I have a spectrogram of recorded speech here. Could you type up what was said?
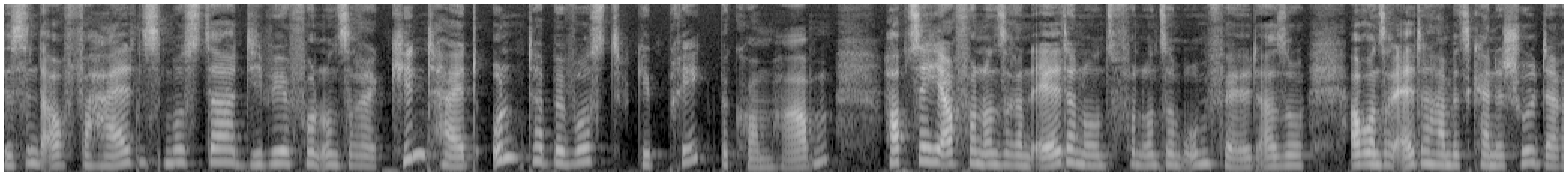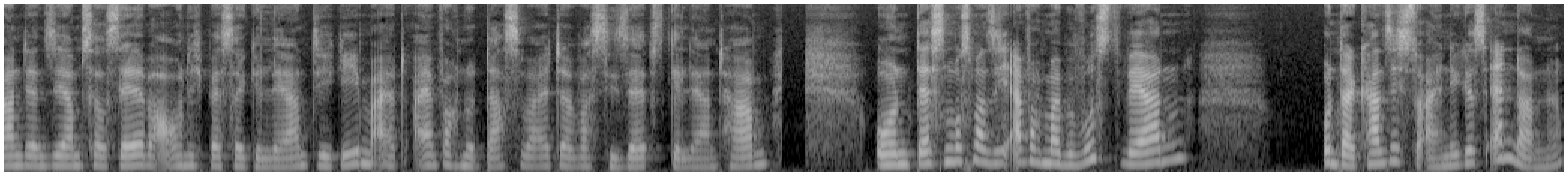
das sind auch Verhaltensmuster, die wir von unserer Kindheit unterbewusst geprägt bekommen haben. Hauptsächlich auch von unseren Eltern und von unserem Umfeld. Also auch unsere Eltern haben jetzt keine Schuld daran, denn sie haben es auch selber auch nicht besser gelernt. Die geben halt einfach nur das weiter, was sie selbst gelernt haben. Und dessen muss man sich einfach mal bewusst werden. Und dann kann sich so einiges ändern, ne?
